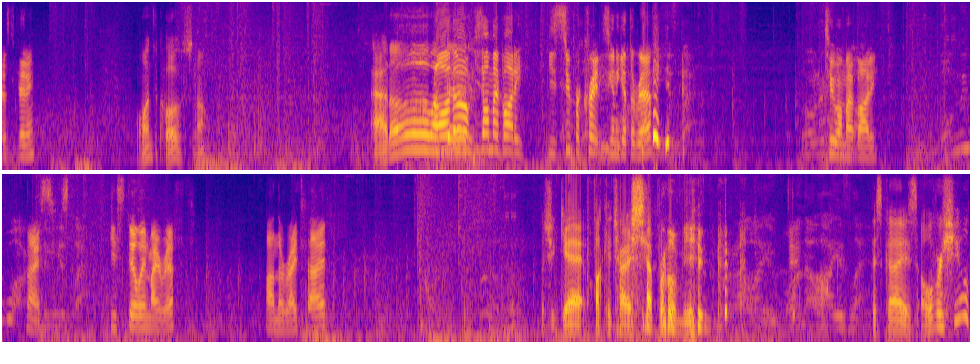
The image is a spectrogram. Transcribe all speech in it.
Just kidding. One's close, no? Adam! I'm Oh no, he's on my body. He's super crit. He's gonna get the rev. Enemy is left. Opponent Two on my body. Nice. enemy is left. He's still in my rift. On the right side. What you get? Fucking try to chaperone me. One ally, one ally is left. this guy is overshield?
